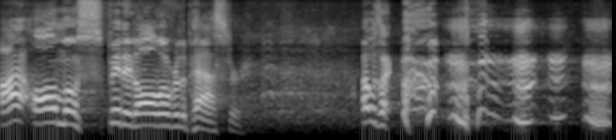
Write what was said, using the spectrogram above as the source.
I almost spit it all over the pastor. I was like,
